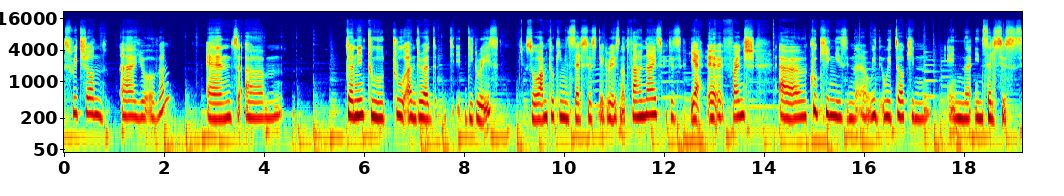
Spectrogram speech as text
switch on uh, your oven and um, turn it to 200 d- degrees. So I'm talking in Celsius degrees, not Fahrenheit, because yeah, uh, French uh, cooking is in uh, we we talk in in uh, in Celsius.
